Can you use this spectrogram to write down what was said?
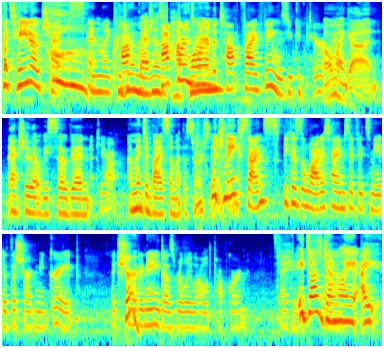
potato chips and like. Could you imagine this with popcorn's one of the top five things you can pair it Oh with. my god. Actually, that would be so good. Yeah. I meant to buy some at the store today. Which makes sense because a lot of times if it's made of the Chardonnay grape, like Sure. Chardonnay does really well with popcorn. I think It does So- generally. I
